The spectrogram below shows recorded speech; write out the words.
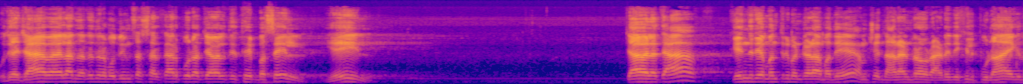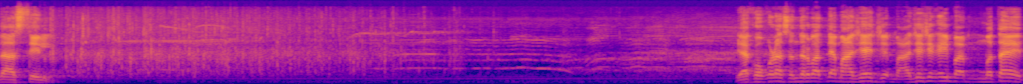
उद्या ज्या वेळेला नरेंद्र मोदींचं सरकार पुन्हा ज्या वेळेला तिथे बसेल येईल त्यावेळेला त्या केंद्रीय मंत्रिमंडळामध्ये आमचे नारायणराव राणे देखील पुन्हा एकदा असतील. या कोकणा संदर्भातल्या माझे जे माझे जे काही मतं आहेत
